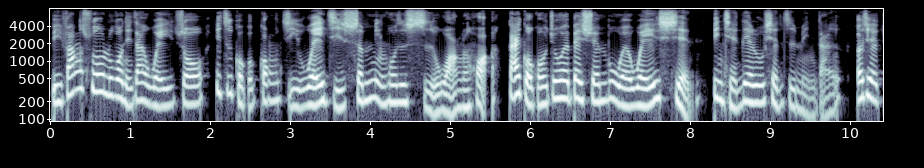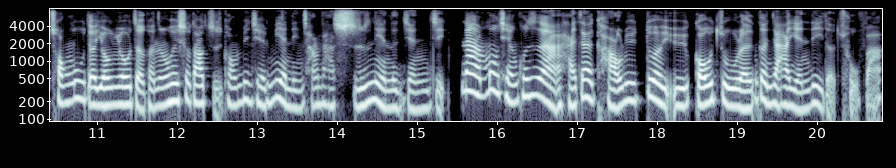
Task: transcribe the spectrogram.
比方说，如果你在维州，一只狗狗攻击危及生命或是死亡的话，该狗狗就会被宣布为危险。并且列入限制名单，而且宠物的拥有者可能会受到指控，并且面临长达十年的监禁。那目前昆士兰还在考虑对于狗主人更加严厉的处罚，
